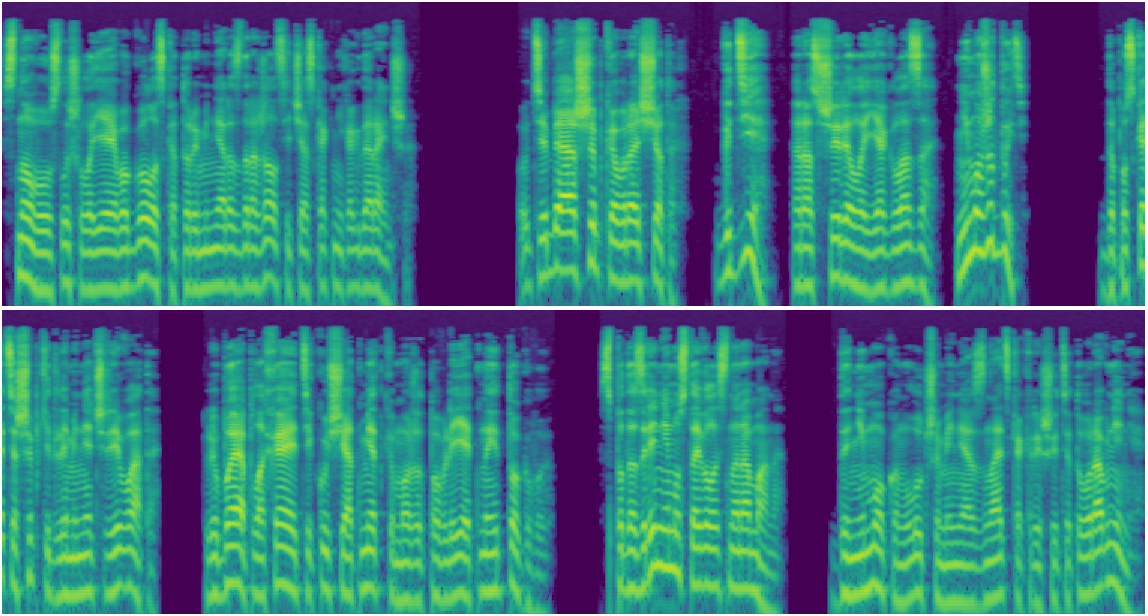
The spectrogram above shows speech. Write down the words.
Снова услышала я его голос, который меня раздражал сейчас как никогда раньше. «У тебя ошибка в расчетах». «Где?» — расширила я глаза. «Не может быть!» Допускать ошибки для меня чревато. Любая плохая текущая отметка может повлиять на итоговую. С подозрением уставилась на Романа. Да не мог он лучше меня знать, как решить это уравнение.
